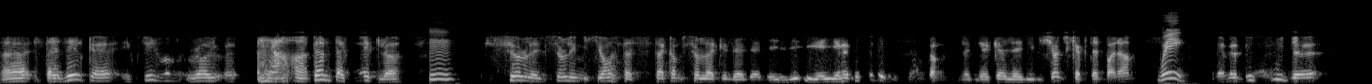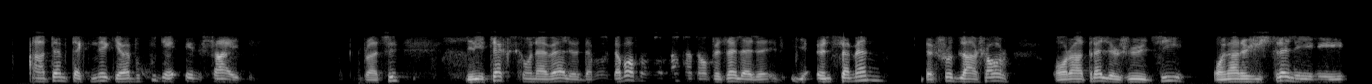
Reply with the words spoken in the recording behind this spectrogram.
Euh, c'est-à-dire que, écoutez, euh, en, termes techniques, là, hmm. sur, sur l'émission, c'était comme sur le, il y avait beaucoup d'émissions, comme l'émission du Capitaine Bonhomme. Oui. Il y avait beaucoup de, en termes techniques, il y avait beaucoup d'inside. Comprends-tu? Les textes qu'on avait, d'abord, quand on faisait une semaine de show de Blanchard, on rentrait le jeudi, on enregistrait les,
